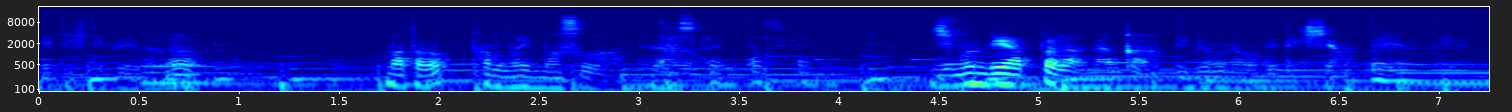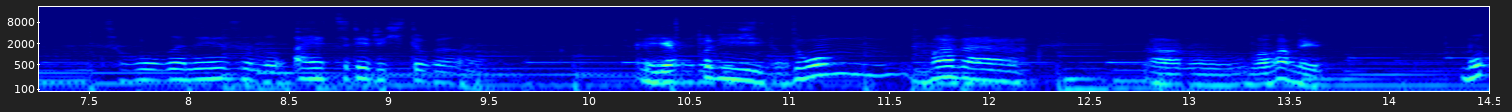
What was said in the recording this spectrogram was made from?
上げてきてくれたら、また頼みますわ。って確かに確かに。自分でやったらなんか微妙なの出てきちゃうんでっていう、そこがねその操れる人がうん。やっぱりどんまだあのわかんない。もっ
